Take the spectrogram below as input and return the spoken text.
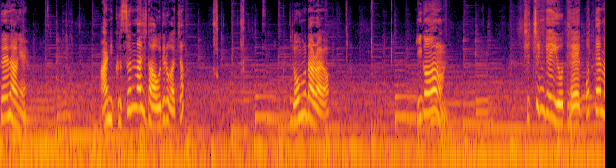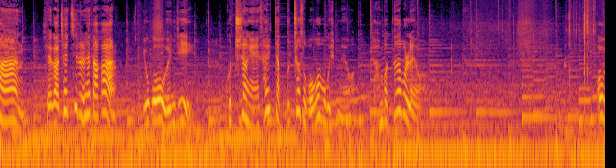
세상에. 아니, 그 쓴맛이 다 어디로 갔죠? 너무 달아요. 이건 지친 게 요 대 꽃대만 제가 채취를 해다가 요거 왠지 고추장에 살짝 묻혀서 먹어보고 싶네요. 자, 한번 뜯어볼래요. 어,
